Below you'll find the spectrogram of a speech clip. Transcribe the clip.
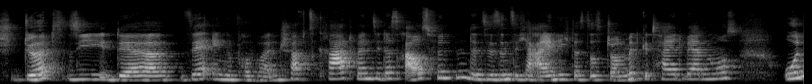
Stört sie der sehr enge Verwandtschaftsgrad, wenn sie das rausfinden? Denn sie sind sich ja einig, dass das John mitgeteilt werden muss. Und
